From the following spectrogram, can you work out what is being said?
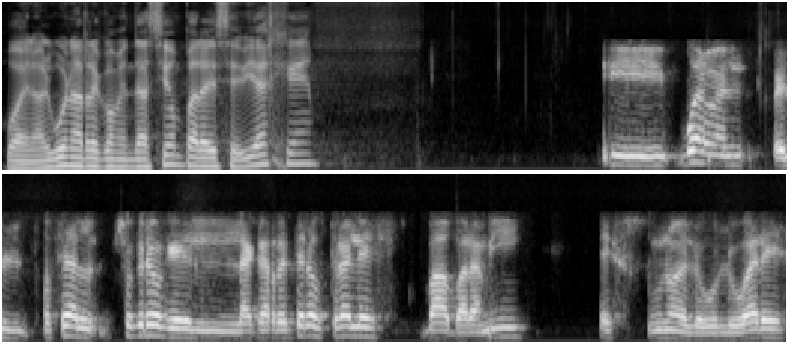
Bueno, ¿alguna recomendación para ese viaje? Y bueno, el, el- o sea, yo creo que la carretera austral es, va, para mí, es uno de los lugares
